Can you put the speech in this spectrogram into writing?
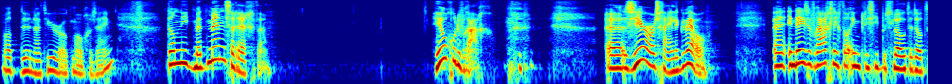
wat de natuur ook mogen zijn, dan niet met mensenrechten? Heel goede vraag. uh, zeer waarschijnlijk wel. Uh, in deze vraag ligt al impliciet besloten dat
